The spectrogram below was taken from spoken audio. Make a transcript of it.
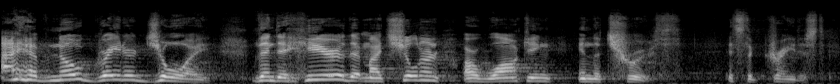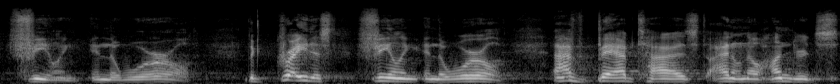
I have no greater joy than to hear that my children are walking in the truth. It's the greatest feeling in the world. The greatest feeling in the world. I've baptized, I don't know, hundreds,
